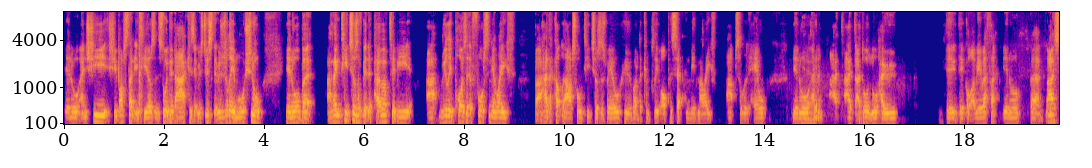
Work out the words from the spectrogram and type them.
you know, and she she burst into tears and so did I because it was just it was really emotional, you know. But I think teachers have got the power to be a really positive force in your life. But I had a couple of arsehole teachers as well who were the complete opposite and made my life absolute hell, you know. Yeah. And I, I, I don't know how they, they got away with it, you know. But as,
